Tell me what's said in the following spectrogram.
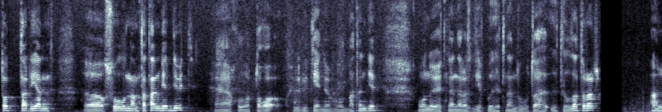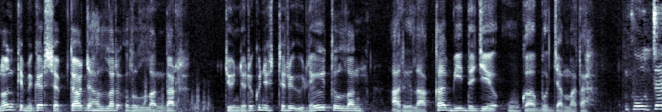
тот тарьян солун намтатан берди бит холо того хүрүкене болбатын дет оны өтнен раздев быгытынан ута ытылда турар Онон кемегер сөптәр жаһаллар ылылландар. Түйіндері күністері үлі ытыллан арылаққа биде же уға бұл жаммата. Кулжа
